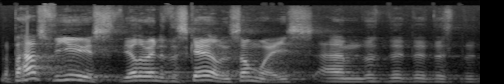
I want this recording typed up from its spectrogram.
But perhaps for you, it's the other end of the scale in some ways. Um, the, the, the,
